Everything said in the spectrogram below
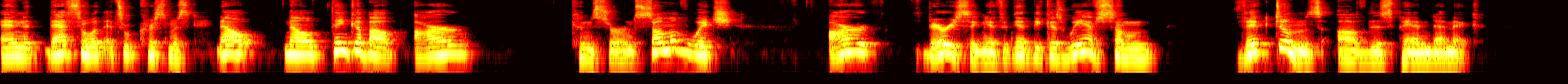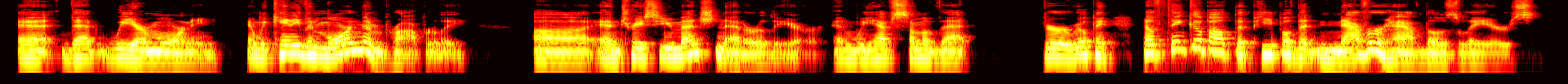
And that's what that's what Christmas. Now now think about our concerns, some of which are very significant because we have some victims of this pandemic uh, that we are mourning, and we can't even mourn them properly. Uh, and Tracy, you mentioned that earlier, and we have some of that very real pain. Now, think about the people that never have those layers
